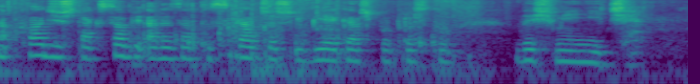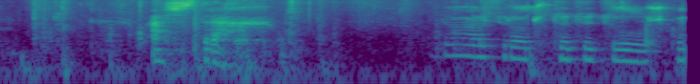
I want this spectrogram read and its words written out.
No, chodzisz tak sobie, ale za to skaczesz i biegasz po prostu wyśmienicie. Aż strach. Daj sroczce cycuszka,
